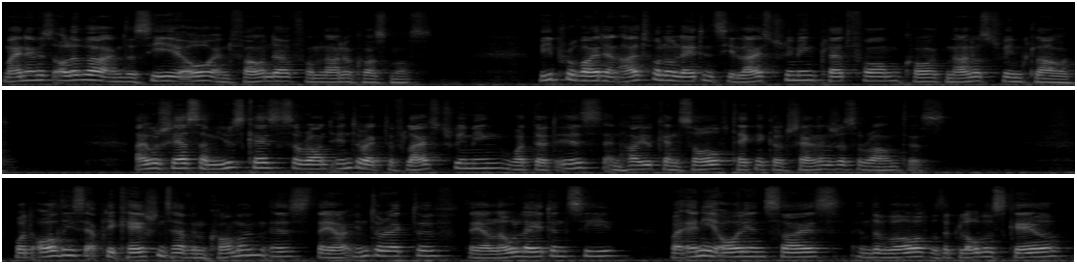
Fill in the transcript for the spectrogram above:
My name is Oliver. I'm the CEO and founder from Nanocosmos. We provide an ultra-low latency live streaming platform called NanoStream Cloud. I will share some use cases around interactive live streaming, what that is, and how you can solve technical challenges around this. What all these applications have in common is they are interactive, they are low latency, for any audience size in the world with a global scale,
